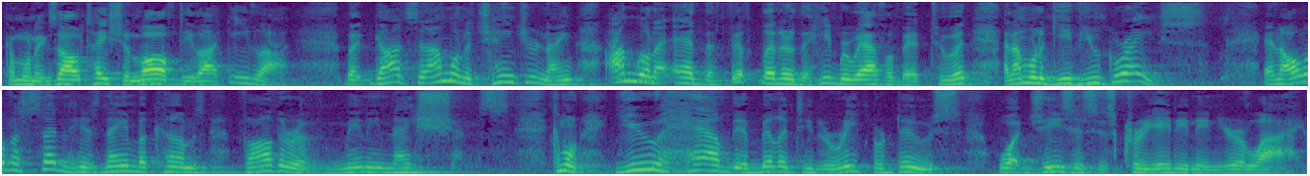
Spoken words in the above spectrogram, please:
Come on, exaltation, lofty like Eli. But God said, I'm going to change your name. I'm going to add the fifth letter of the Hebrew alphabet to it, and I'm going to give you grace. And all of a sudden, his name becomes Father of Many Nations. Come on, you have the ability to reproduce what Jesus is creating in your life.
